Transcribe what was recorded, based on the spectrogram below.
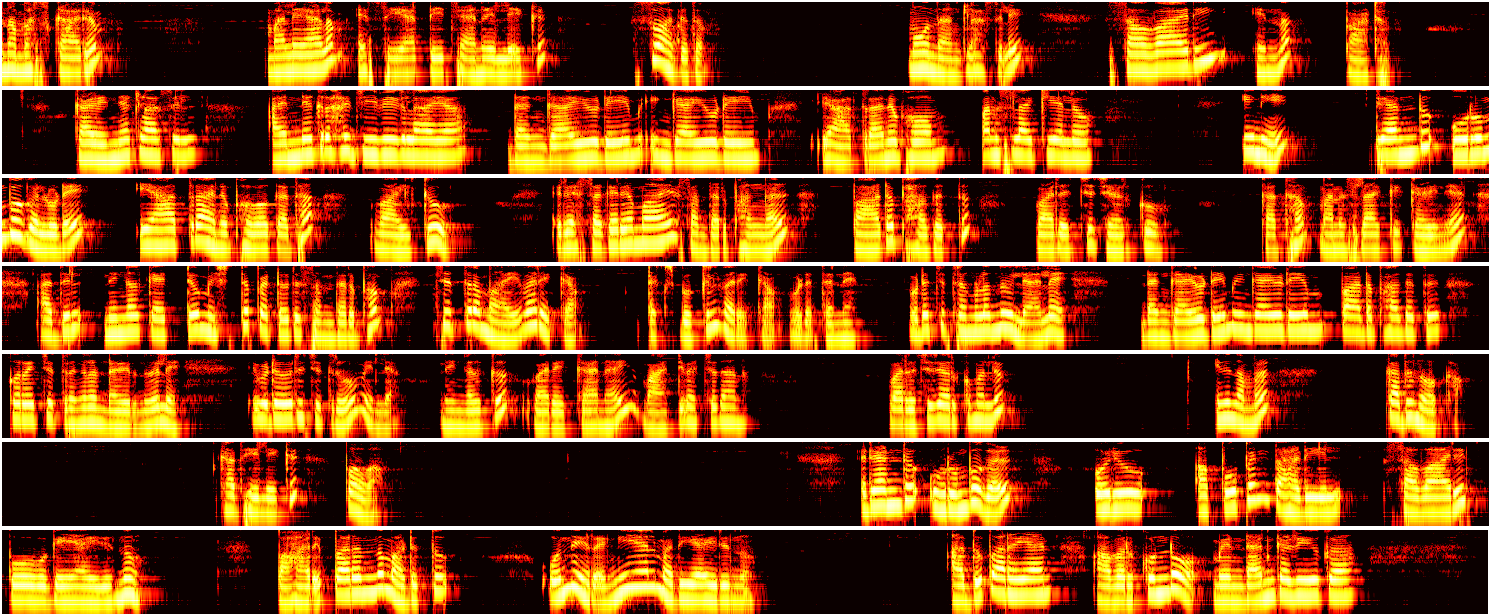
നമസ്കാരം. Malayalam S C R T ചാനലിലേക്ക് സ്വാഗതം. മൂന്നാം ക്ലാസ്സിലെ സവാരി എന്ന പാഠം. കഴിഞ്ഞ ക്ലാസ്സിൽ അന്യഗ്രഹജീവികളായ ഡങ്കായിയുടെയും ഇങ്കായിയുടെയും യാത്രാനുഭവം മനസ്സിലാക്കിയല്ലോ. ഇനി രണ്ട് ഉറുമ്പുകളുടെ യാത്രാനുഭവ കഥ വായിക്കൂ. രസകരമായ സന്ദർഭങ്ങൾ പാഠഭാഗത്ത് വരച്ചു ചേർക്കൂ. കഥ മനസ്സിലാക്കി കഴിഞ്ഞാൽ അതിൽ നിങ്ങൾക്ക് ഏറ്റവും ഇഷ്ടപ്പെട്ട ഒരു സന്ദർഭം ചിത്രമായി വരയ്ക്കാം. ടെക്സ്റ്റ് ബുക്കിൽ വരയ്ക്കാം. ഇവിടെ തന്നെ. ഇവിടെ ചിത്രങ്ങളൊന്നുമില്ല അല്ലേ? ഡങ്കായുടെയും ഇങ്കായുടെയും പാഠഭാഗത്ത് കുറേ ചിത്രങ്ങളുണ്ടായിരുന്നു അല്ലേ? ഇവിടെ ഒരു ചിത്രവും ഇല്ല. നിങ്ങൾക്ക് വരയ്ക്കാനായി മാറ്റി വച്ചതാണ്. വരച്ചു ചേർക്കുമല്ലോ? ഇനി നമ്മൾ കഥ നോക്കാം. കഥയിലേക്ക് പോവാം. രണ്ട് ഉറുമ്പുകൾ ഒരു അപ്പൂപ്പൻ താടിയിൽ സവാരി പോവുകയായിരുന്നു. പാറിപ്പറന്നു മടുത്തു ഒന്നിറങ്ങിയാൽ മതിയായിരുന്നു. അതു പറയാൻ അവർക്കുണ്ടോ മിണ്ടാൻ കഴിയുക?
